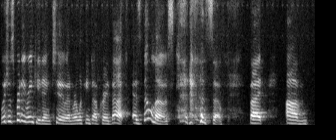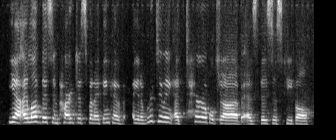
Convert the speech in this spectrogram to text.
which is pretty rinky dink too. And we're looking to upgrade that as Bill knows. so, but um, yeah, I love this in part just when I think of, you know, we're doing a terrible job as business people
